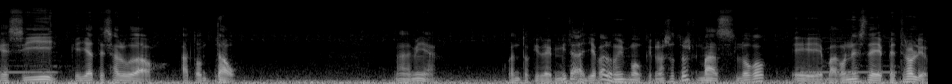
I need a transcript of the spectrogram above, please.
Que sí, que ya te he saludado. Atontado. Madre mía. ¿Cuánto quiere? Mira, lleva lo mismo que nosotros, más luego eh, vagones de petróleo.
